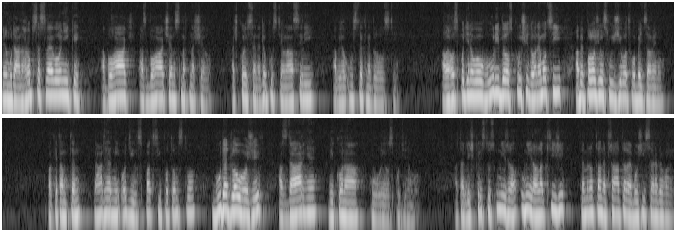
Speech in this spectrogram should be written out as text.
Byl mu dán hrob se své volníky a, boháč, a s boháčem smrt našel, ačkoliv se nedopustil násilí a v jeho ústech nebylo lsti. Ale hospodinovou vůli bylo skrušit ho nemocí, aby položil svůj život v oběť za vinu. Pak je tam ten nádherný oddíl, spatří potomstvo, bude dlouho živ a zdárně vykoná vůli hospodinovou. A tak když Kristus umíral, umíral na kříži, temnota nepřátelé boží se radovali.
